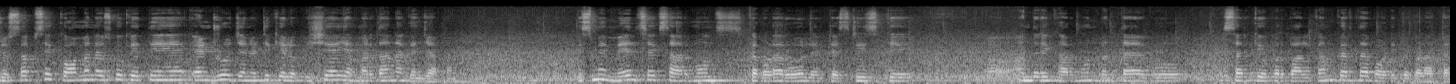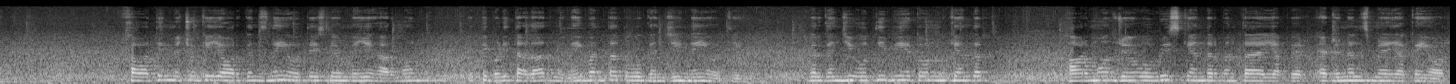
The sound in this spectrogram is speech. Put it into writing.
जो सबसे कॉमन है उसको कहते हैं एंड्रोजेनेटिक एलोपिशिया या मर्दाना गंजापन। इसमें मेल सेक्स हार्मोन्स का बड़ा रोल है टेस्टिस के अंदर एक हार्मोन बनता है, वो सर के ऊपर बाल कम करता है बॉडी पे बढ़ाता है। ख़वान में चूँकि ये ऑर्गन्स नहीं होते, इसलिए उनमें ये हार्मोन इतनी बड़ी तादाद में नहीं बनता तो वो गंजी नहीं होती। अगर गंजी होती भी है तो उनके अंदर हार्मोन जो है ओवरीज के अंदर बनता है, या फिर एड्रिनल्स में, या कहीं और।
